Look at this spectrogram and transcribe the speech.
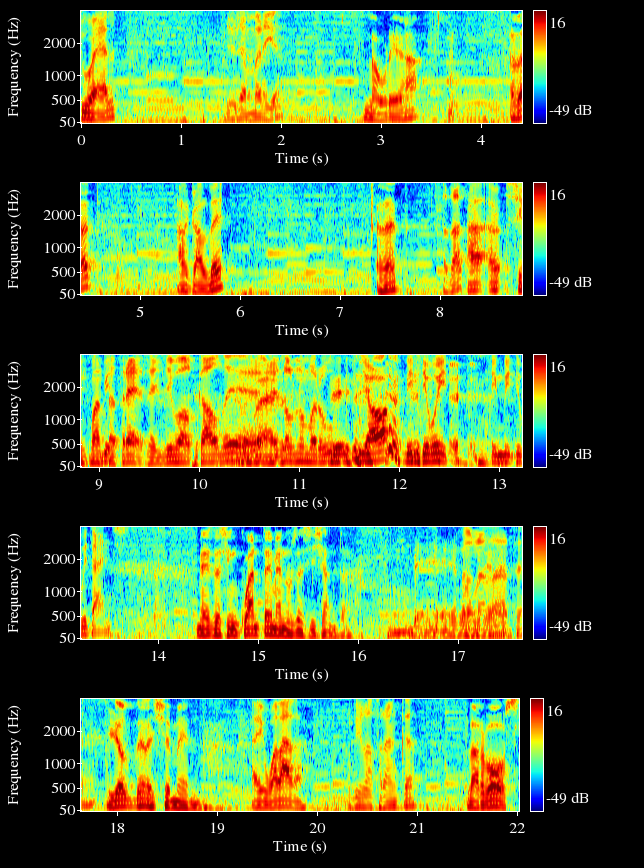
Joel, Josep Maria. Laureà, Edat? alcalde. Edat? Edat? Ah, ah, 53. Ell diu alcalde, Bueno, és el número 1. sí, Jo, 28. Tinc 28 anys. més de 50 i menys de 60. Bé, Bona edat, eh? Lloc de naixement. A Igualada. Vilafranca. L'Arbós,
